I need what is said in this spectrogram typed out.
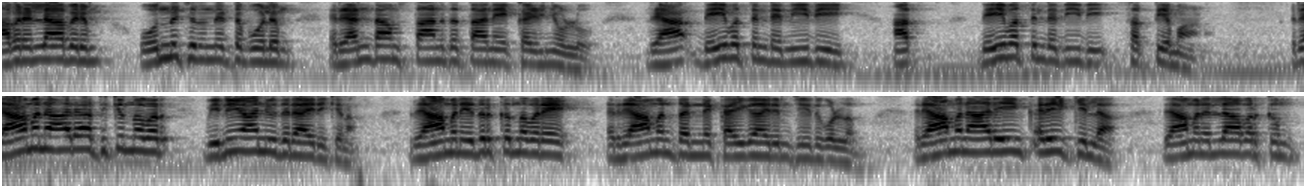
അവരെല്ലാവരും ഒന്നിച്ചു നിന്നിട്ട് പോലും രണ്ടാം സ്ഥാനത്തെത്താനേ കഴിഞ്ഞുള്ളൂ. രാ ദൈവത്തിന്റെ നീതി ദൈവത്തിന്റെ നീതി സത്യമാണ്. രാമൻ ആരാധിക്കുന്നവർ വിനയാന്വിതരായിരിക്കണം. രാമൻ എതിർക്കുന്നവരെ രാമൻ തന്നെ കൈകാര്യം ചെയ്തു കൊള്ളും രാമൻ ആരെയും കരയിക്കില്ല. രാമൻ എല്ലാവർക്കും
